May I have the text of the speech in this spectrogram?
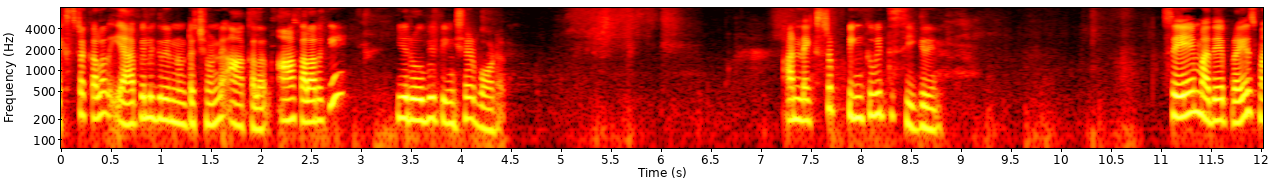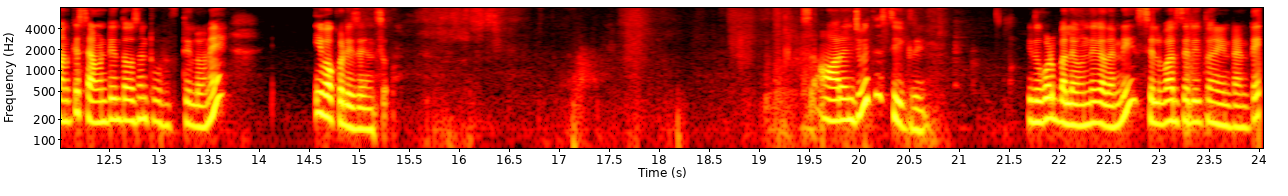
నెక్స్ట్ కలర్ యాపిల్ గ్రీన్ ఉంటుంది చూడండి ఆ కలర్. ఆ కలర్కి ఈ ruby pink shade border. And next pink with sea green. Same అదే ప్రైస్ మనకి సెవెంటీన్ థౌసండ్ టూ ఫిఫ్టీలోనే ఇవి ఒక designs. Orange with sea green ఇది కూడా భలే ఉంది కదండి. సిల్వర్ జరీతో ఏంటంటే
